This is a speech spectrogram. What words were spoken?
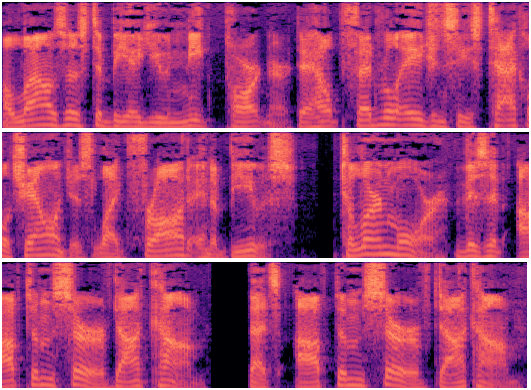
allows us to be a unique partner to help federal agencies tackle challenges like fraud and abuse. To learn more, visit OptumServe.com. That's OptumServe.com.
